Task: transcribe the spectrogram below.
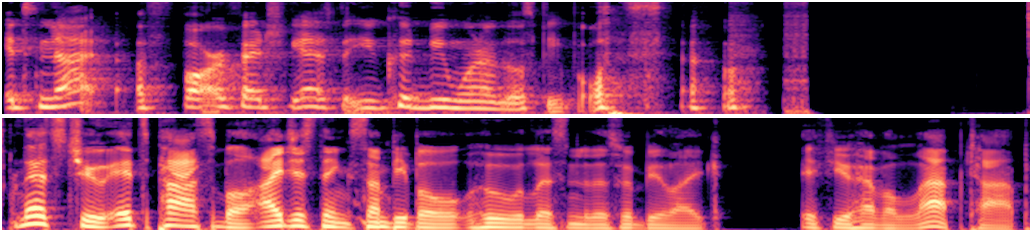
it's not a far fetched guess that you could be one of those people. So That's true. It's possible. I just think some people who listen to this would be like, if you have a laptop,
